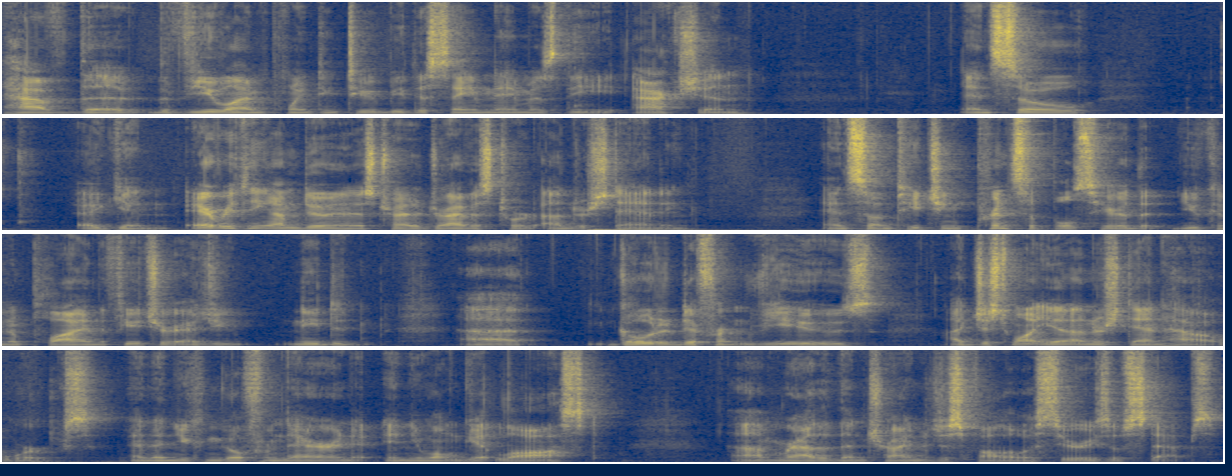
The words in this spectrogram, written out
have the, the view I'm pointing to be the same name as the action. And so, again, everything I'm doing is try to drive us toward understanding. And so I'm teaching principles here that you can apply in the future as you need to uh, go to different views. I just want you to understand how it works. And then you can go from there and, and you won't get lost um, rather than trying to just follow a series of steps.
